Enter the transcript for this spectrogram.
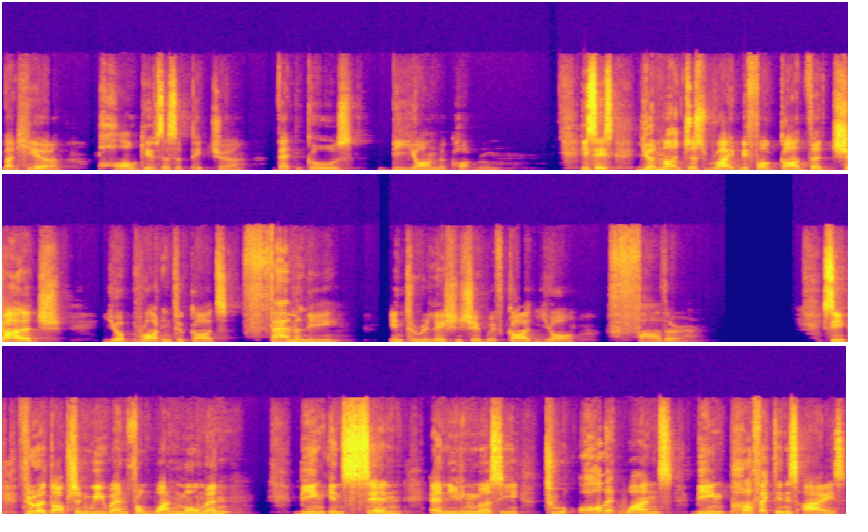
But here, Paul gives us a picture that goes beyond the courtroom. He says, You're not just right before God the judge, you're brought into God's family, into relationship with God your Father. See, through adoption, we went from one moment being in sin and needing mercy to all at once being perfect in his eyes,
